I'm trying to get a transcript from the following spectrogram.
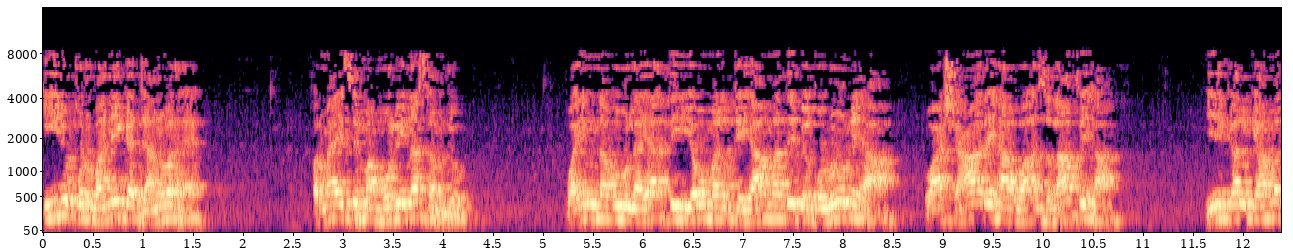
कि जो कुर्बानी का जानवर है, फरमाया, इसे मामूली ना समझो। व अजलाफहा। ये कल क्यामत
